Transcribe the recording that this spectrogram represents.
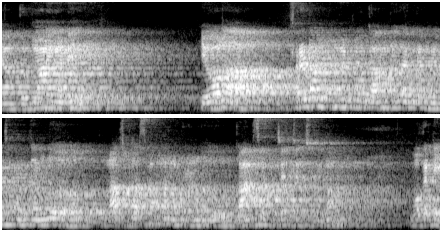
గుడ్ మార్నింగ్ అండి? ఇవాళ ఫ్రీడమ్ మూమెంట్లో గాంధీ గారు నిర్మించిన యుద్ధంలో లాస్ట్ క్లాస్లో మనం రెండు కాన్సెప్ట్ చర్చించుకున్నాం. ఒకటి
